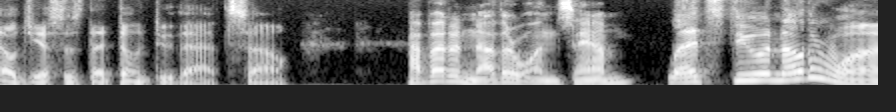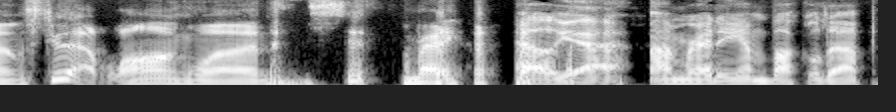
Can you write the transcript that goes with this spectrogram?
LGSs that don't do that. So How about another one, Sam? let's do another one. Let's do that long one. I'm ready. Hell yeah. I'm ready. I'm buckled up.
